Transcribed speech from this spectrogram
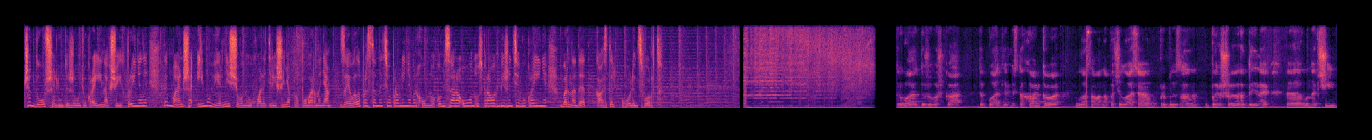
Чим довше люди живуть у країнах, що їх прийняли, тим менша ймовірність, що вони ухвалять рішення про повернення, заявила представниця управління Верховного комісара ООН у справах біженців в Україні Бернадет Кастель Голінсворт. Триває дуже важка доба для міста Харкова. Власне, вона почалася приблизно у першої години е, уночі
